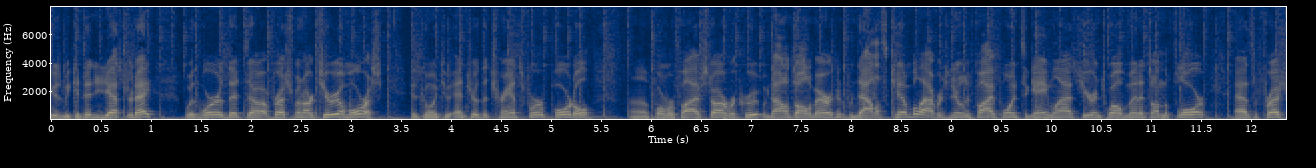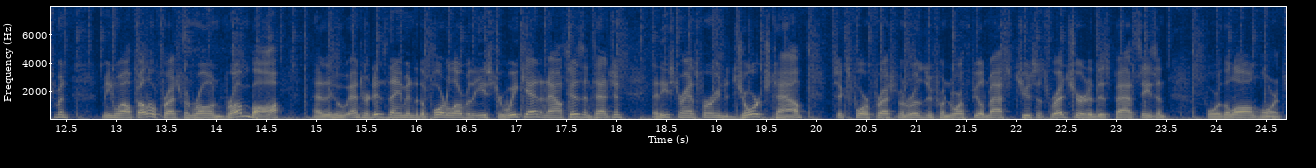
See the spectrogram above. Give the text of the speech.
Excuse me, continued yesterday with word that uh, freshman Arterio Morris is going to enter the transfer portal. Uh, former five-star recruit, McDonald's All-American from Dallas Kimball, averaged nearly five points a game last year and 12 minutes on the floor as a freshman. Meanwhile, fellow freshman Rowan Brumbaugh, who entered his name into the portal over the Easter weekend, announced his intention that he's transferring to Georgetown. 6'4 freshman originally from Northfield, Massachusetts, redshirted this past season for the Longhorns.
